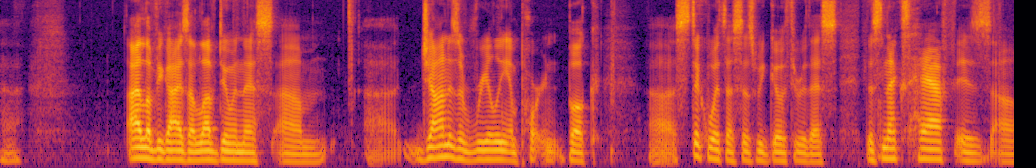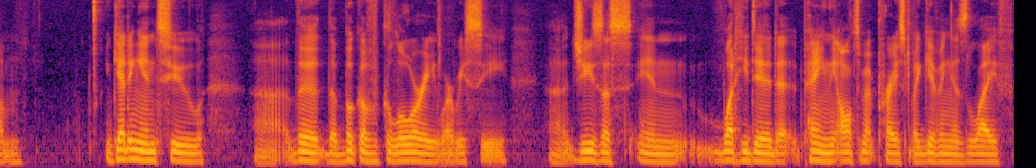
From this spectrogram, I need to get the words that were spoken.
Uh, I love you guys. I love doing this. Um, John is a really important book. Uh, stick with us as we go through this. This next half is um, getting into uh, the the book of glory, where we see uh, Jesus in what he did, uh, paying the ultimate price by giving his life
